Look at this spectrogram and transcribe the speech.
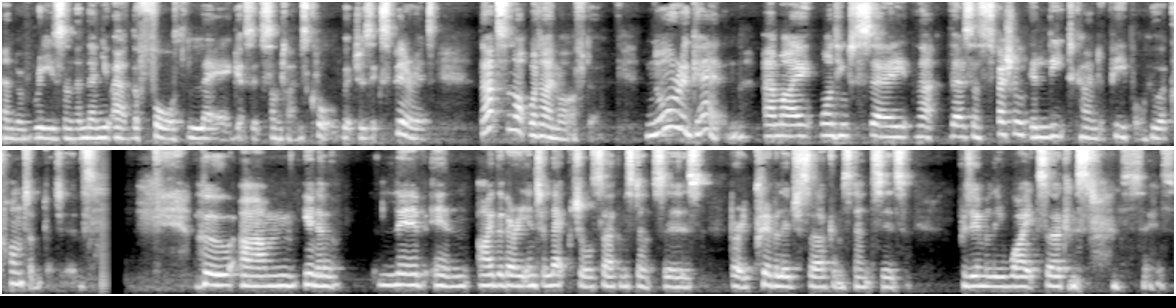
and of reason, and then you add the fourth leg, as it's sometimes called, which is experience. That's not what I'm after. Nor again am I wanting to say that there's a special elite kind of people who are contemplatives, who, um, you know, live in either very intellectual circumstances, very privileged circumstances, presumably white circumstances,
